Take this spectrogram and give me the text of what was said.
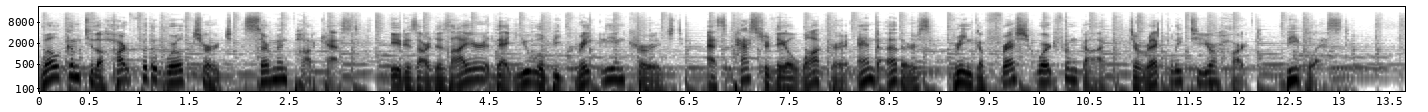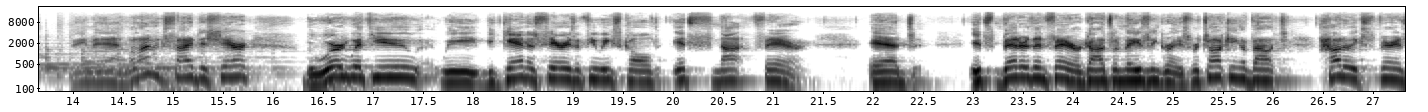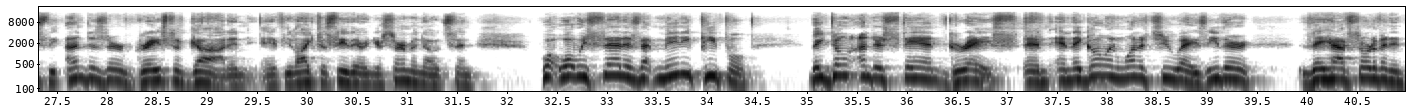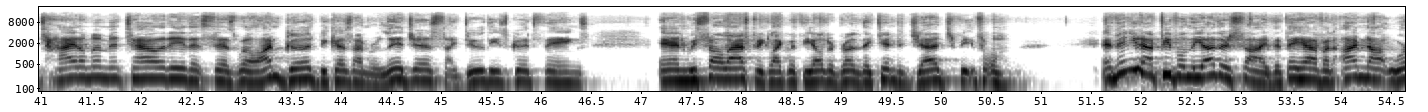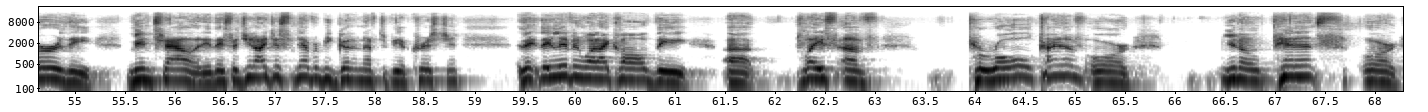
Welcome to the Heart for the World Church Sermon Podcast. It is our desire that you will be greatly encouraged as Pastor Dale Walker and others bring a fresh word from God directly to your heart. Be blessed. Amen. Well, I'm excited to share the word with you. We began a series a few weeks called It's Not Fair. And it's better than fair, God's amazing grace. We're talking about how to experience the undeserved grace of God. And if you'd like to see there in your sermon notes, and what, what we said is that many people, they don't understand grace and, and they go in one of two ways. Either they have sort of an entitlement mentality that says, well, I'm good because I'm religious. I do these good things. And we saw last week, like with the elder brother, they tend to judge people and then you have people on the other side that they have an I'm not worthy mentality. They said, you know, I just never be good enough to be a Christian. They, they live in what I call the uh, place of parole, kind of, or, you know, penance or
